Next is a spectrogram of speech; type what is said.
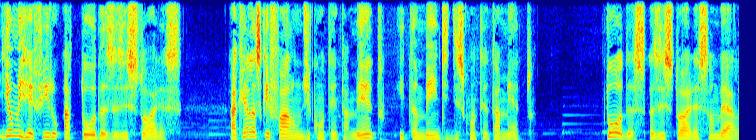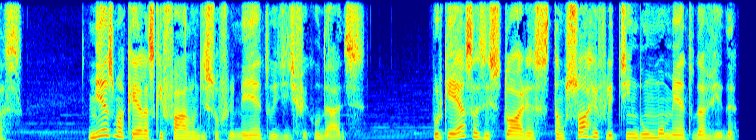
E eu me refiro a todas as histórias, aquelas que falam de contentamento e também de descontentamento. Todas as histórias são belas, mesmo aquelas que falam de sofrimento e de dificuldades. Porque essas histórias estão só refletindo um momento da vida,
